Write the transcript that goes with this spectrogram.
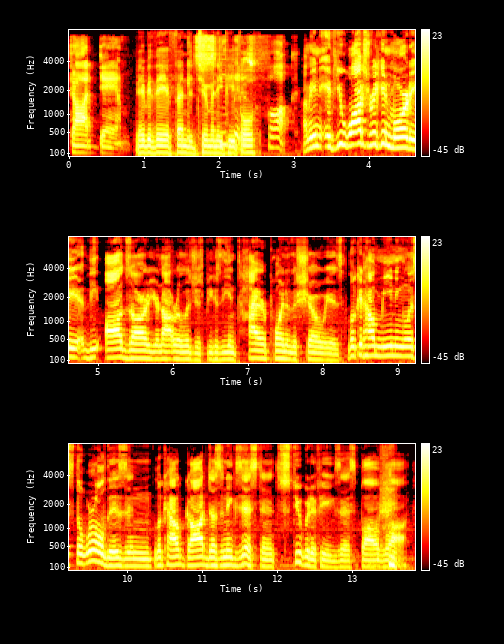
goddamn? Maybe they offended too many people. As fuck. I mean, if you watch Rick and Morty, the odds are you're not religious because the entire point of the show is look at how meaningless the world is, and look how God doesn't exist, and it's stupid if he exists. Blah blah blah.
